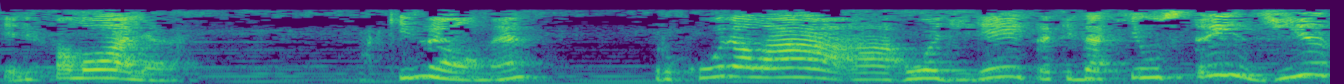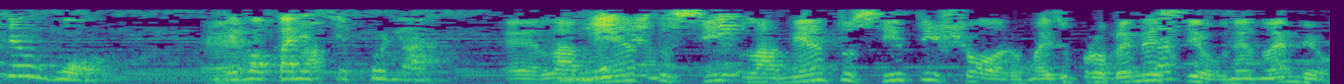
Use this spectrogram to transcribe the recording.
ele falou, olha, aqui não, né? Procura lá a rua direita, que daqui uns três dias eu vou. É, vou aparecer por lá. É, lamento, sim, lamento, sinto e choro, mas o problema é seu, né? Não é meu.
